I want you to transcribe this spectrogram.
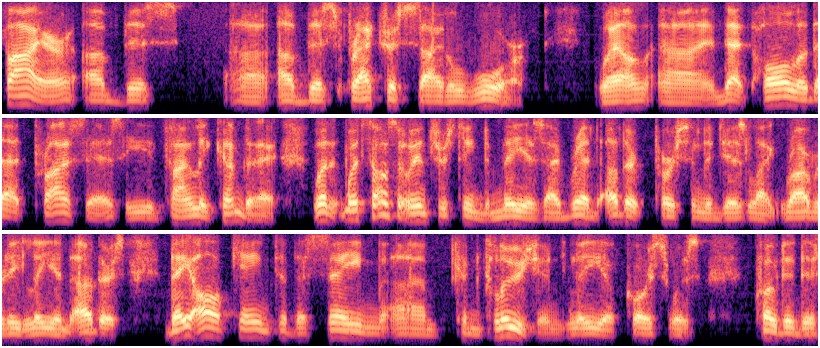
fire of this uh, of this fratricidal war. Well, uh, that whole of that process, he had finally come to that. What, what's also interesting to me is I've read other personages like Robert E. Lee and others. They all came to the same um, conclusion. Lee, of course, was quoted as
